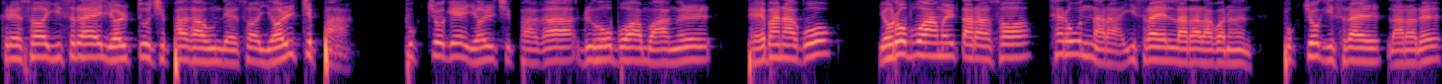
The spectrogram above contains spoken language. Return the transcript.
그래서 이스라엘 열두 지파 가운데서 열 지파 북쪽의 열 지파가 르호보암 왕을 배반하고 여로보암을 따라서 새로운 나라 이스라엘 나라라고 하는 북쪽 이스라엘 나라를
